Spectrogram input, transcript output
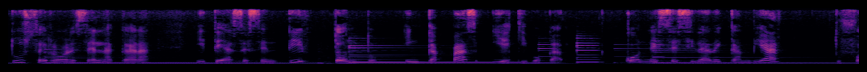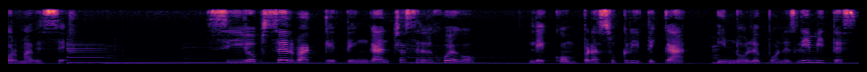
tus errores en la cara y te hace sentir tonto, incapaz y equivocado, con necesidad de cambiar tu forma de ser. Si observa que te enganchas en el juego, le compras su crítica y no le pones límites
